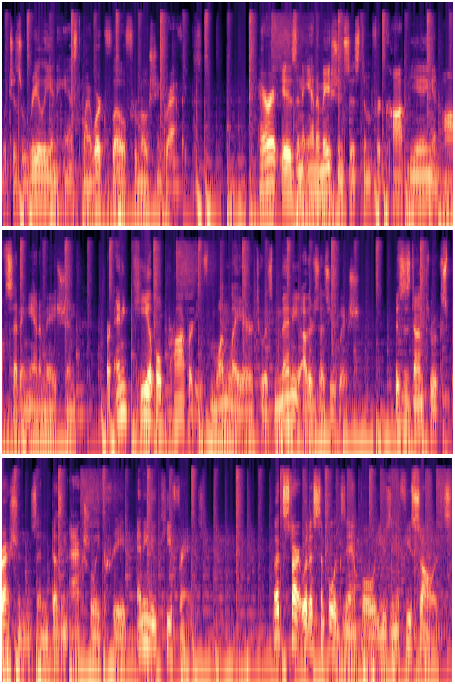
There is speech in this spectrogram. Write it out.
which has really enhanced my workflow for motion graphics. Parrot is an animation system for copying and offsetting animation for any keyable property from one layer to as many others as you wish. This is done through expressions and doesn't actually create any new keyframes. Let's start with a simple example using a few solids.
